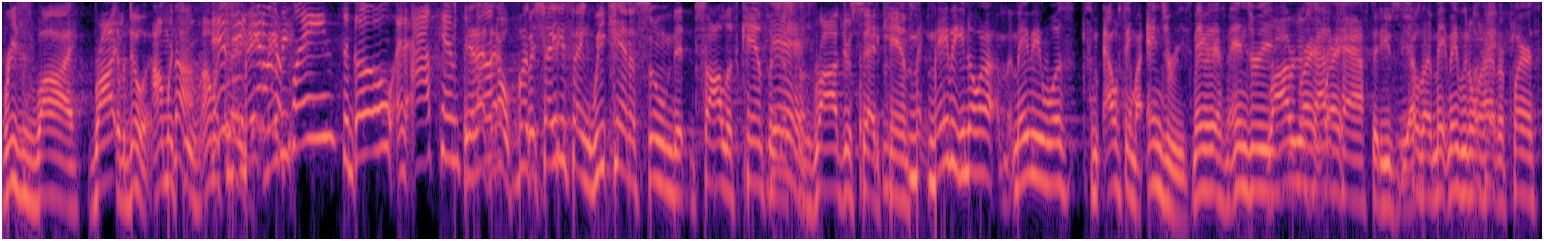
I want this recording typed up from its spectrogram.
reasons why Right. they would do it. I'm with No. you. I'm with Didn't you. they May- get on a plane to go and ask him to Yeah, come? that- No, But- but, Shady's saying we can't assume that Saleh's canceling just because Rodgers said cancel. M- Maybe you know what? I- Maybe it was some. I was thinking about injuries. Maybe there's some injuries. Rodgers had a calf that he was- So like maybe, maybe we don't Okay. have the players.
